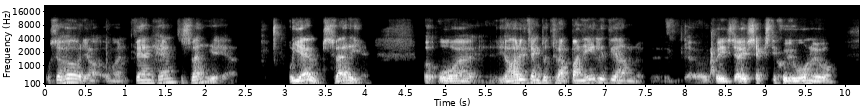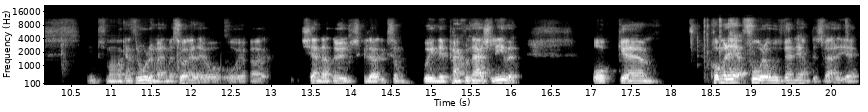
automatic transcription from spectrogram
Och så hörde jag om att vänd hem till Sverige igen och hjälp Sverige. Och, jag hade ju tänkt att trappa ner lite grann. Jag är 67 år nu och inte för man kan tro det, men, men så är det. Och, och jag kände att nu skulle jag liksom gå in i pensionärslivet. Och eh, kommer här, förra året hem till Sverige.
